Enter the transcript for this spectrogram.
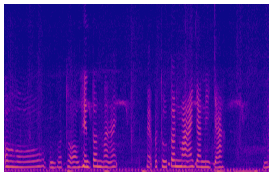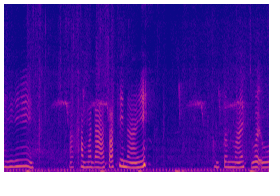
โอ้โหคุณบัวทองเห็นต้นไม้ แวะไปถูต้นไม้จ้านี่จ้านี่ธรรมดาสักที่ไหนเป็นต้นไม้สวยโอ้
